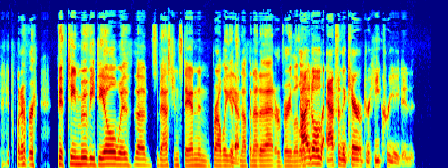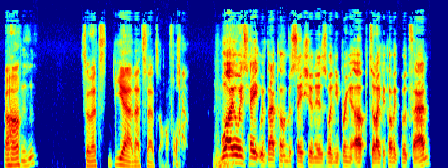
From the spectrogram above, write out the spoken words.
whatever 15 movie deal with uh, Sebastian Stan and probably gets Yeah. nothing out of that or very little. titled after the character he created Uh-huh. hmm So that's yeah, that's that's awful. What I always hate with that conversation is when you bring it up to like a comic book fan,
